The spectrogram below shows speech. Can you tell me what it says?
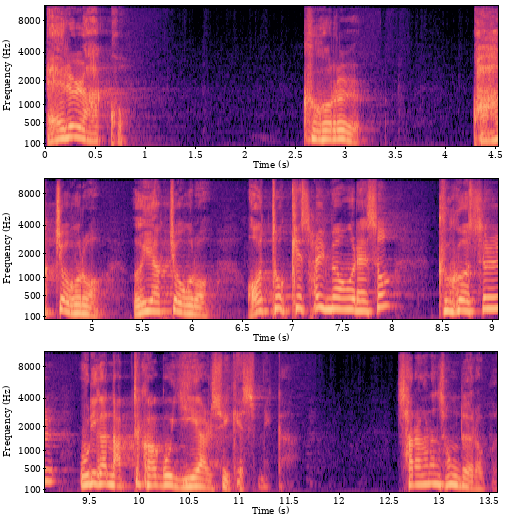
애를 낳고 그거를 과학적으로 의학적으로 어떻게 설명을 해서 그것을 우리가 납득하고 이해할 수 있겠습니까? 사랑하는 성도 여러분.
